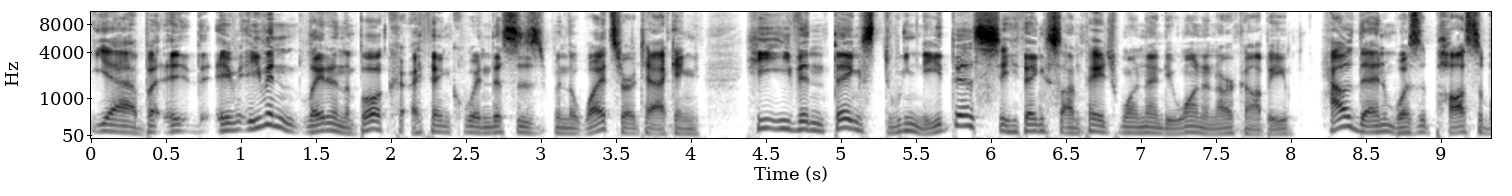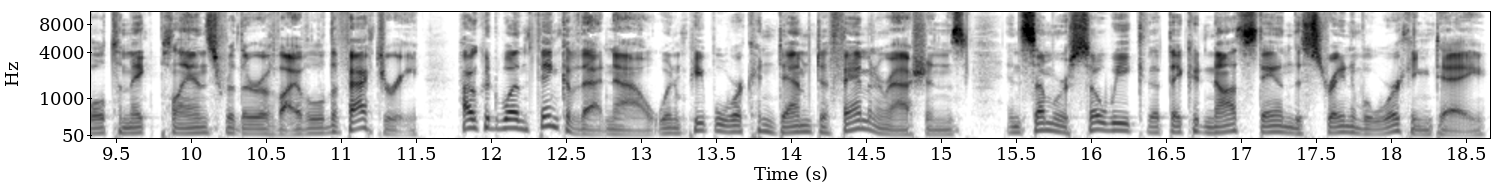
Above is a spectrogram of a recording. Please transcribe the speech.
Yeah, but it, it- even later in the book, I think when this is when the whites are attacking, he even thinks, "Do we need this?" He thinks on page 191 in our copy. How then was it possible to make plans for the revival of the factory? How could one think of that now, when people were condemned to famine rations, and some were so weak that they could not stand the strain of a working day?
